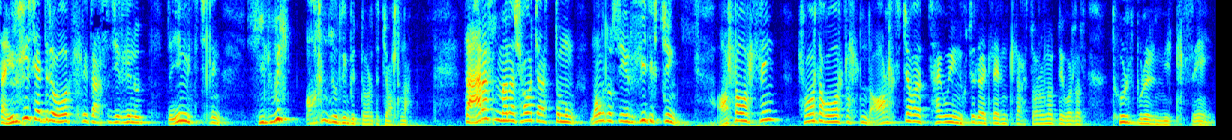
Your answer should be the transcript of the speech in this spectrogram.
За ерхий сайдрын уудлалыг загсан жиргэнүүд энэ мэтчлэн хэлбэл олон зүйлийг бид дурдж олно. За араас нь манай шууч ард түмэн Монгол улсын ерөнхийлөгчийн олон улсын чуулга уулзалтанд оролцож байгаа цаг үеийн нөхцөл байдлын талаарх зургнуудыг бол төрөл бүрээр нь нийтэлсэн.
